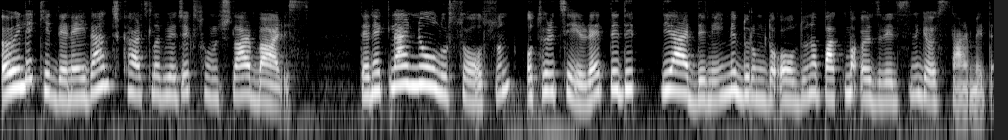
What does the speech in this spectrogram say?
Öyle ki deneyden çıkartılabilecek sonuçlar bariz. Denekler ne olursa olsun otoriteyi reddedip diğer deneyin ne durumda olduğuna bakma özverisini göstermedi.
